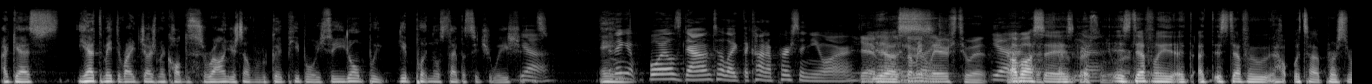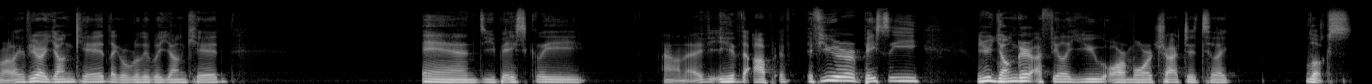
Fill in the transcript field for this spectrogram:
I guess, you have to make the right judgment call to surround yourself with good people so you don't be, get put in those type of situations. Yeah. I think it boils down to like the kind of person you are. Yeah, Yeah. there's so many layers to it. Yeah. I'm about to say type it's, of uh, it's definitely it's definitely what type of person you are. Like if you're a young kid, like a really really young kid, and you basically, I don't know, if you have the op, if, if you're basically when you're younger, I feel like you are more attracted to like looks.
